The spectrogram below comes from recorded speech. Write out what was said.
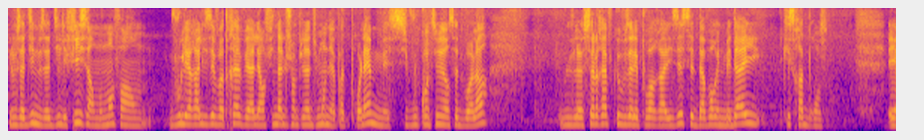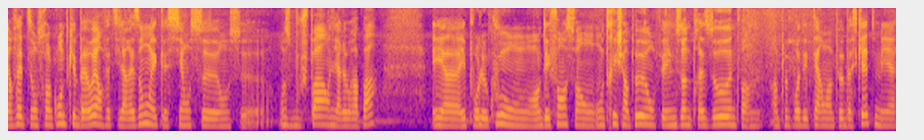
il, nous a dit, il nous a dit, les filles, c'est un moment, enfin, vous voulez réaliser votre rêve et aller en finale du championnat du monde, il n'y a pas de problème. Mais si vous continuez dans cette voie-là, le seul rêve que vous allez pouvoir réaliser, c'est d'avoir une médaille qui sera de bronze. Et en fait, on se rend compte que bah ouais, en fait, il a raison et que si on se, on se, on se bouge pas, on n'y arrivera pas. Et, et pour le coup, en défense, on, on, triche un peu, on fait une zone press zone, un peu pour des termes un peu basket, mais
